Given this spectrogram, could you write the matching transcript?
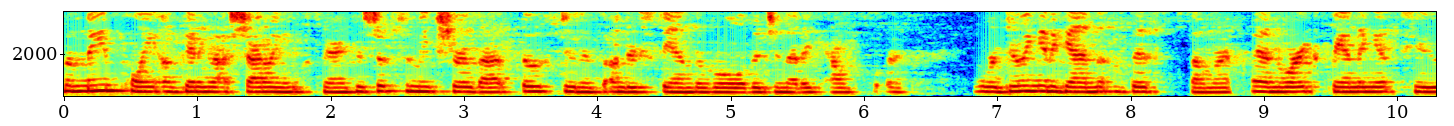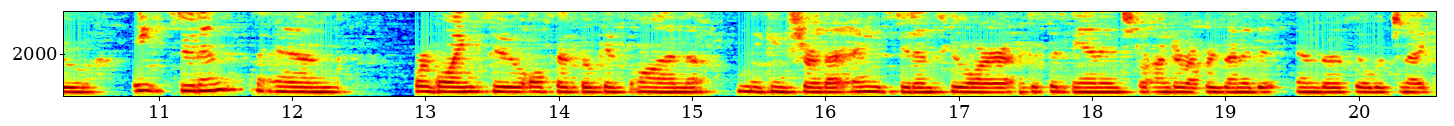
The main point of getting that shadowing experience is just to make sure that those students understand the role of a genetic counselor we're doing it again this summer, and we're expanding it to eight students. And we're going to also focus on making sure that any students who are disadvantaged or underrepresented in the field of genetic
